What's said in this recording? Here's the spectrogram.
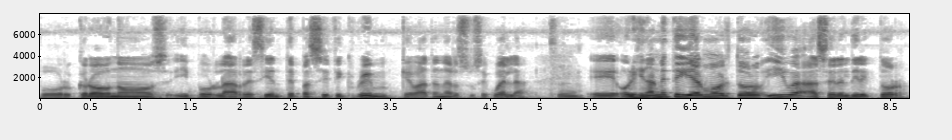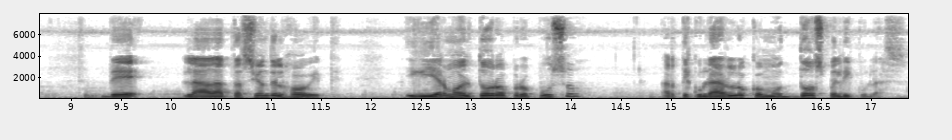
por Cronos y por la reciente Pacific Rim, que va a tener su secuela. Eh, originalmente Guillermo del Toro iba a ser el director de la adaptación del Hobbit y Guillermo del Toro propuso articularlo como dos películas.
